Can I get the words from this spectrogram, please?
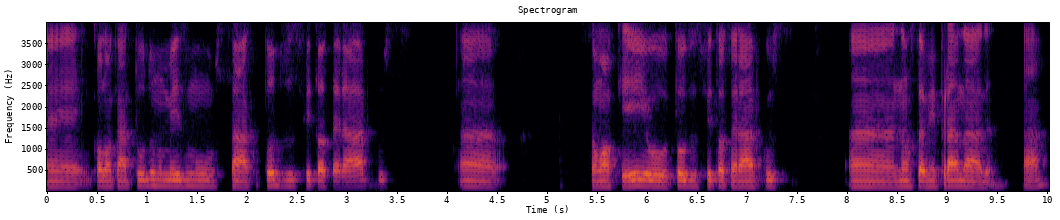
É, colocar tudo no mesmo saco. Todos os fitoterápicos uh, são ok ou todos os fitoterápicos não servem para nada, tá?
